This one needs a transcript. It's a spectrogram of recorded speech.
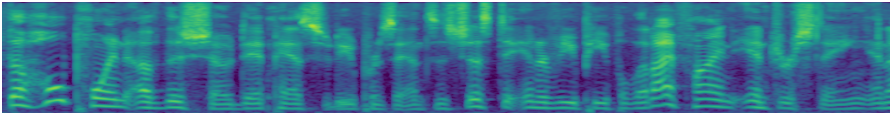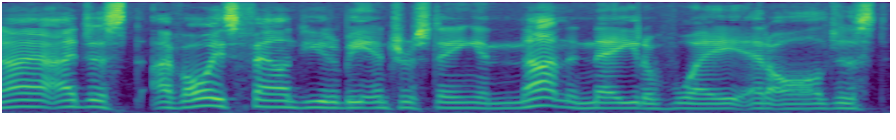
the whole point of this show, Deadpan Studio Presents, is just to interview people that I find interesting, and I, I just I've always found you to be interesting, and not in a negative way at all. Just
